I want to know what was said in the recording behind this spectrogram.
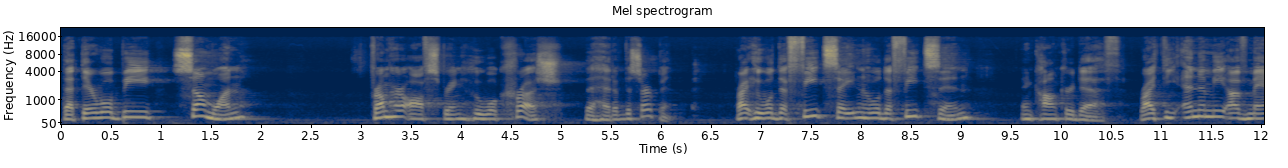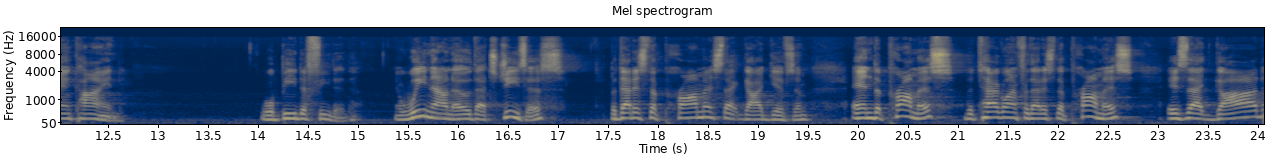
that there will be someone from her offspring who will crush the head of the serpent, right? Who will defeat Satan, who will defeat sin and conquer death, right? The enemy of mankind will be defeated. And we now know that's Jesus, but that is the promise that God gives him. And the promise, the tagline for that is the promise is that God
